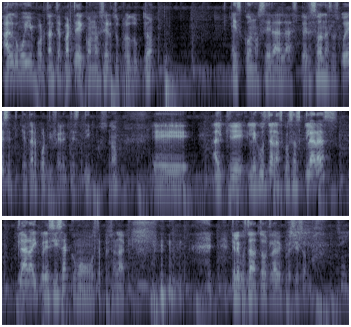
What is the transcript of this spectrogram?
algo muy importante, aparte de conocer tu producto, es conocer a las personas, los puedes etiquetar por diferentes tipos, ¿no? Eh, al que le gustan las cosas claras, clara y precisa, como esta persona que, que le gustaba todo claro y preciso. Sí.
